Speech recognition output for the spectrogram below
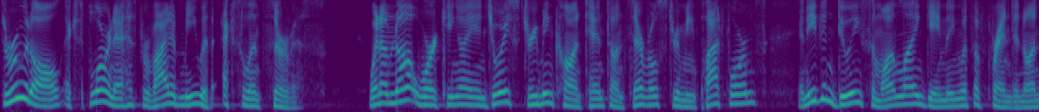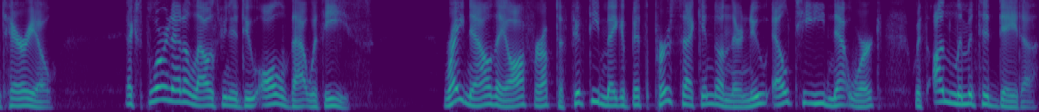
Through it all, ExploreNet has provided me with excellent service. When I'm not working, I enjoy streaming content on several streaming platforms and even doing some online gaming with a friend in Ontario. ExploreNet allows me to do all of that with ease. Right now, they offer up to 50 megabits per second on their new LTE network with unlimited data.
